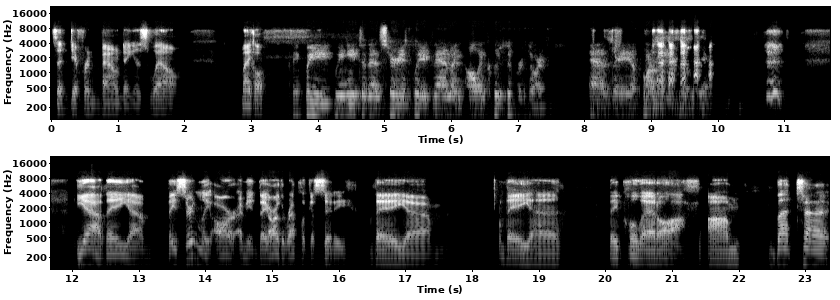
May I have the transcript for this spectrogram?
it's a different bounding as well. Michael. I think we, we need to then seriously examine all inclusive resorts as a form of Yeah, they um, they certainly are. I mean, they are the replica city. They um, they uh, they pull that off. Um, but uh,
